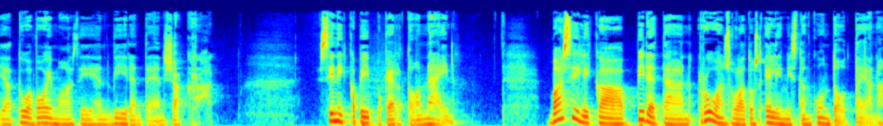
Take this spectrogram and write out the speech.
ja tuo voimaa siihen viidenteen chakraan. Sinikka Piippo kertoo näin. Basilikaa pidetään ruoansulatuselimistön kuntouttajana.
